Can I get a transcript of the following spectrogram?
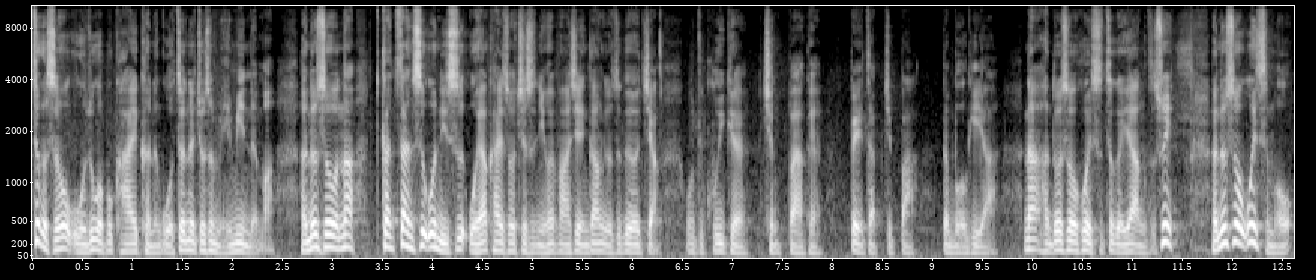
这个时候我如果不开，可能我真的就是没命的嘛。很多时候，那但但是问题是，我要开的时候，其实你会发现，刚刚有这个讲，我就 quick 请八个八十几八的摩基啊，那很多时候会是这个样子。所以很多时候为什么？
